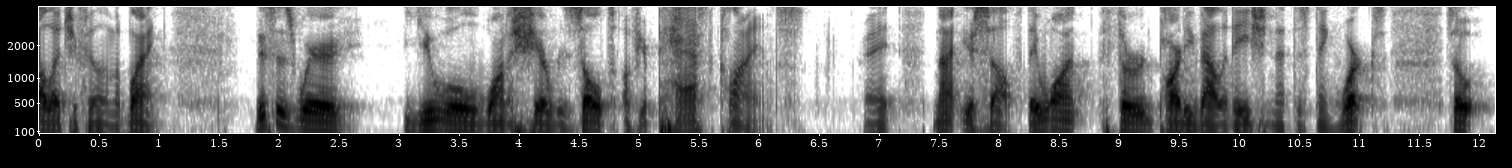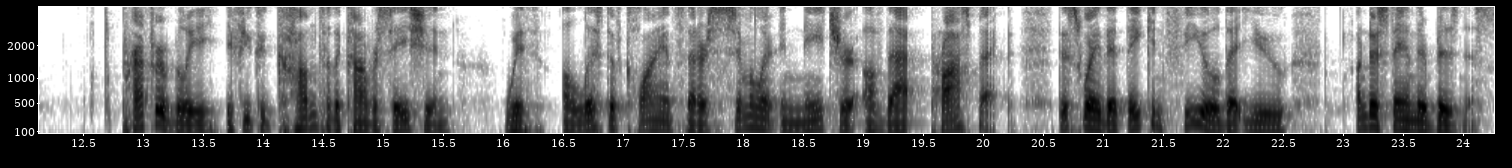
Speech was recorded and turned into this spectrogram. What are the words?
I'll let you fill in the blank. This is where you will want to share results of your past clients, right? Not yourself. They want third party validation that this thing works. So, preferably, if you could come to the conversation with a list of clients that are similar in nature of that prospect. This way that they can feel that you understand their business.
